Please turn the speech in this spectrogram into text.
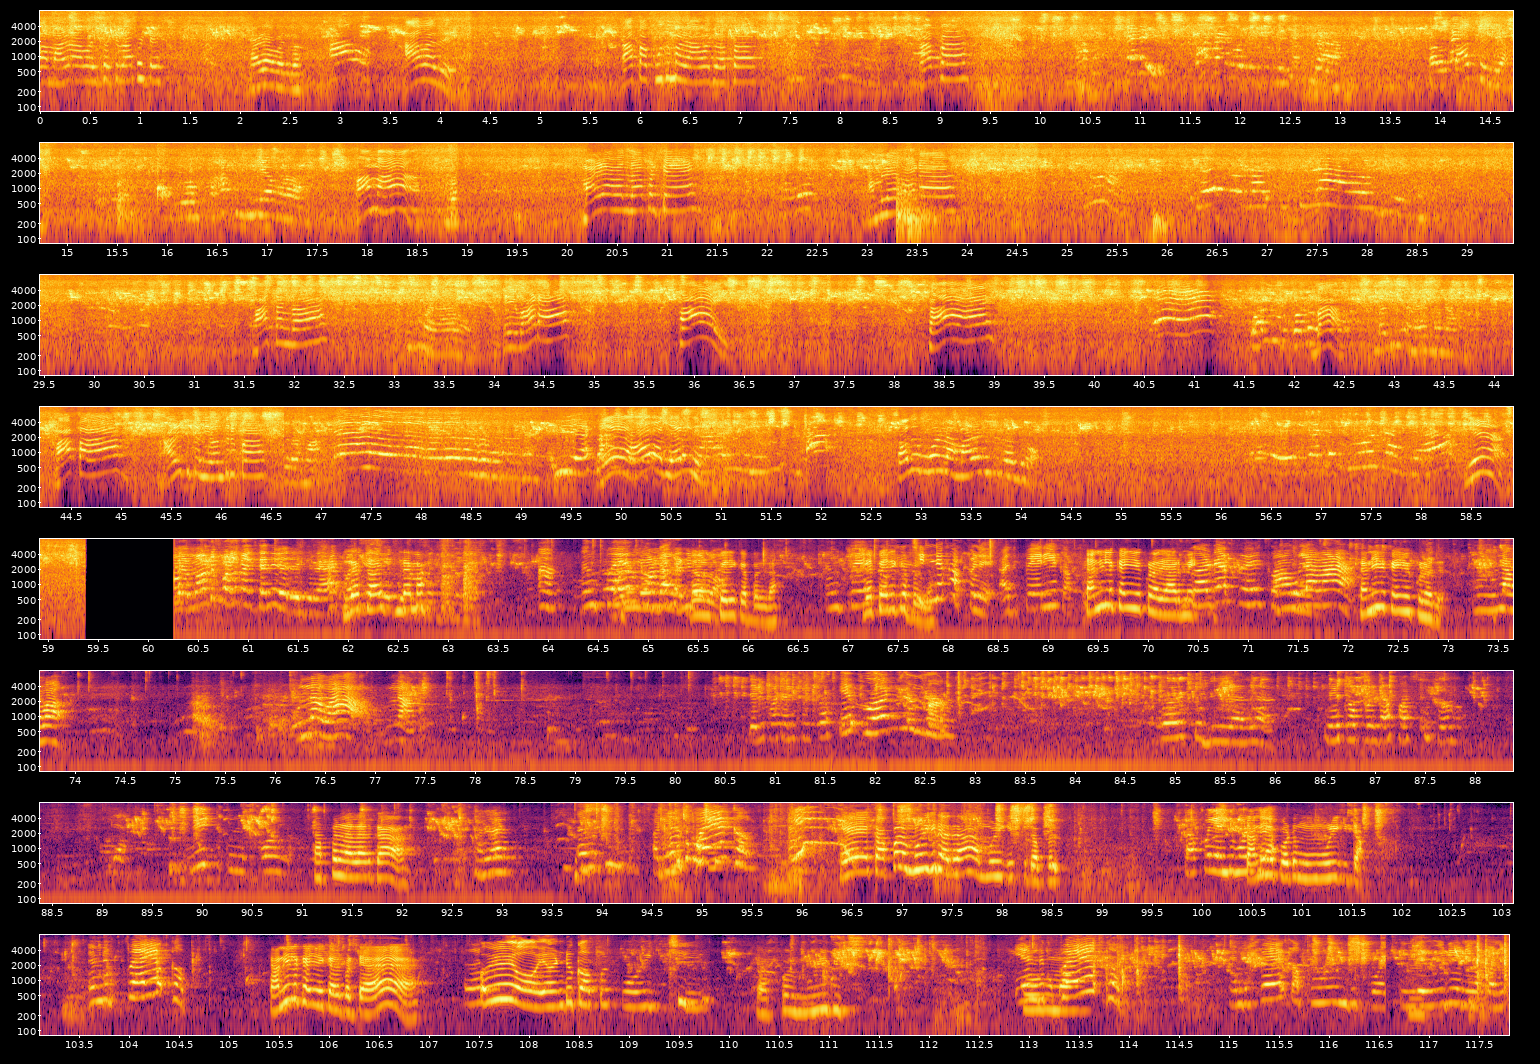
வாப்பட்டு வாப்பட்டு மழை ஆகாது வா. ஆகாது வாப்பா புது மழை ஆகாது வாப்பா. வாப்பா. அவரை பார்த்து இல்லையா? ஆமா. வா. வாப்பா அழுக்கு தண்ணி வந்துருப்பா. ஏய் ஆவாது இறங்கு. அது மூடலாம் மழை விட்டு வந்துடும் ஏன்? பெரிய கப்பல் தான் பெரிய கப்பல் சின்ன கப்பல் அது பெரிய கப்பல். தண்ணியில் கை வைக்கக்கூடாது யாருமே. தண்ணியில் கை வைக்கக்கூடாது. ஏ ஏ கப்பல் நல்லா இருக்கா? ஏய் கப்பல் முழுகிடாதா முழுகிச்சு கப்பல். தண்ணியில் போட்டு முழுகிட்டான் தண்ணியில் கை வைக்காத பட்ட. ஐயோ எண்டு கப்பல் போயிடுச்சு. கப்பல் முழுகிச்சு போகுமா? இந்த வீடியோ பண்ணி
